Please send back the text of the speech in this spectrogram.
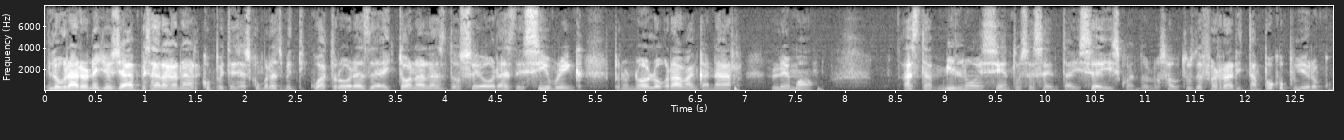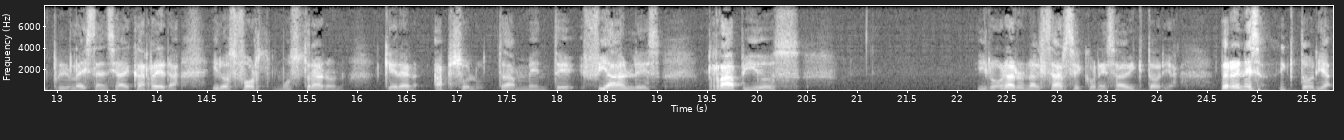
lograron ellos ya empezar a ganar competencias como las 24 horas de Daytona, las 12 horas de Sebring, pero no lograban ganar Le Mans. Hasta 1966, cuando los autos de Ferrari tampoco pudieron cumplir la distancia de carrera y los Ford mostraron que eran absolutamente fiables, rápidos y lograron alzarse con esa victoria. Pero en esa victoria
